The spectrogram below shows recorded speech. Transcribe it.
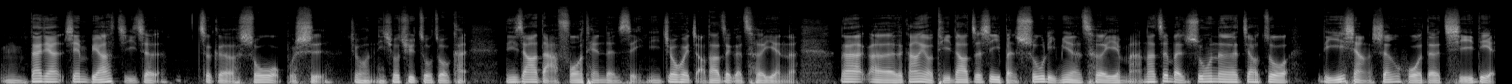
嗯，大家先不要急着这个说我不是，就你就去做做看，你只要打 Four Tendency，你就会找到这个测验了。那呃，刚刚有提到这是一本书里面的测验嘛？那这本书呢叫做《理想生活的起点》。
